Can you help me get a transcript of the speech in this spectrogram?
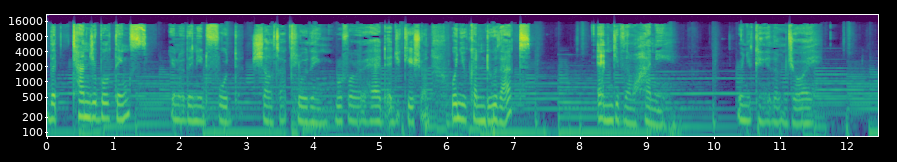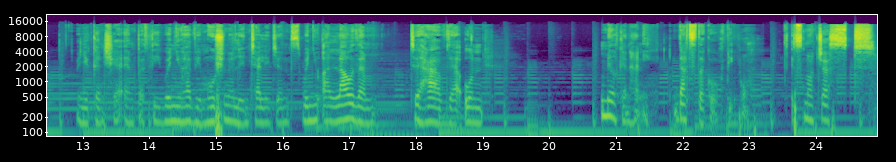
the tangible things you know they need food shelter clothing roof over their head education when you can do that and give them honey when you can give them joy when you can share empathy, when you have emotional intelligence, when you allow them to have their own milk and honey. That's the goal, people. It's not just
